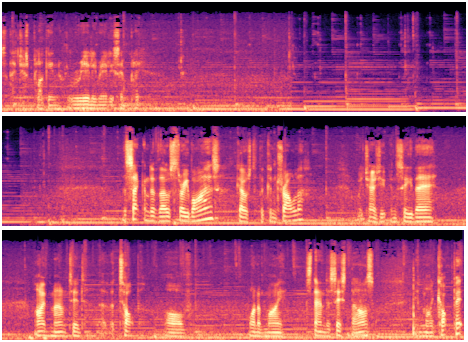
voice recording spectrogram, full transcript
So they just plug in really really simply. The second of those three wires goes to the controller which as you can see there I've mounted at the top of one of my stand assist bars in my cockpit.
